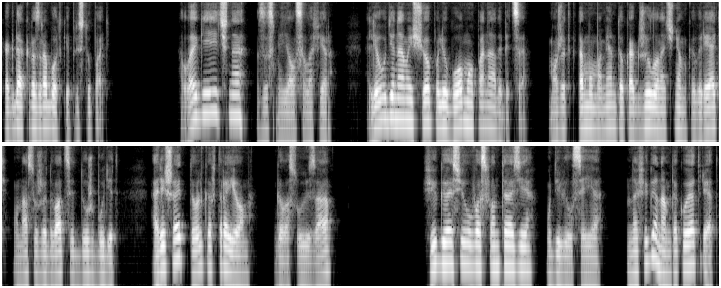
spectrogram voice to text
когда к разработке приступать». «Логично», – засмеялся Лафер. «Люди нам еще по-любому понадобятся. Может, к тому моменту, как жилу начнем ковырять, у нас уже 20 душ будет. А решать только втроем. Голосую за». «Фига себе у вас фантазия», – удивился я. «Нафига нам такой отряд?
